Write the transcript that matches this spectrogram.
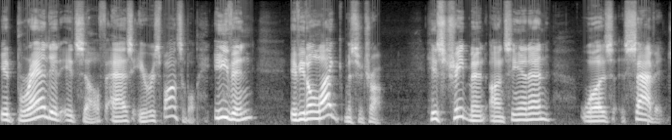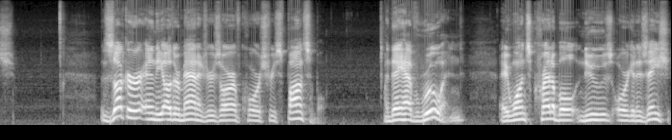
it branded itself as irresponsible, even if you don't like Mr. Trump. His treatment on CNN was savage. Zucker and the other managers are, of course, responsible. They have ruined a once credible news organization.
